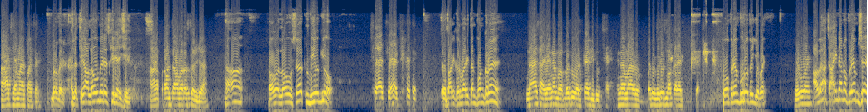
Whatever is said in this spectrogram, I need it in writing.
હા છે મારી પાસે. બરોબર. એટલે ત્યાં લવ મેરેજ કર્યા છે? હા ત્રણ ચાર વર્ષ થઈ ગયા. હા હવે લવ છે કે દિયો ગયો? છે છે છે. તો તારી ઘરવાળી તને ફોન કરે? ના સાહેબ એને બધું અટકાઈ દીધું છે. એને મારું બધું વિરોધમાં કરે છે. તો પ્રેમ પૂરો થઈ ગયો ભાઈ? એવું હવે આ ચાઇનાનો પ્રેમ છે.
